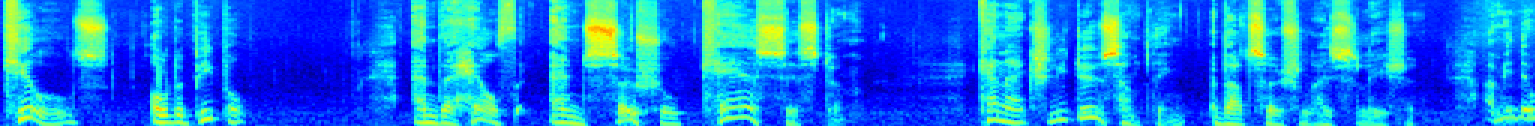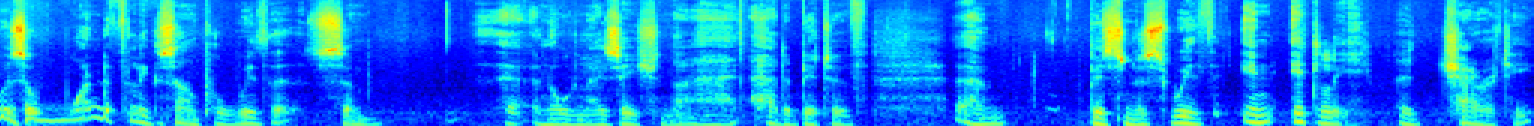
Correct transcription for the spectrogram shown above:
kills older people. And the health and social care system can actually do something about social isolation. I mean, there was a wonderful example with uh, some an organisation that I had a bit of um, business with in Italy, a charity.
